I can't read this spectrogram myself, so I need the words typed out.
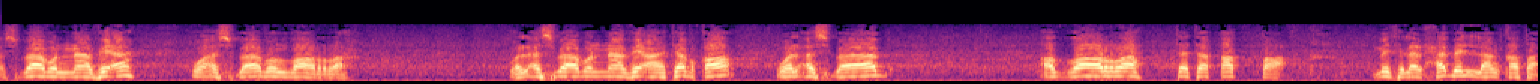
أسباب نافعة وأسباب ضارة. والأسباب النافعة تبقى والأسباب الضارة تتقطع. مثل الحبل لانقطع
